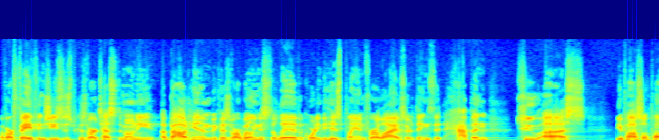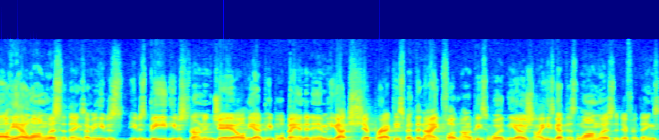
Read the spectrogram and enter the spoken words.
of our faith in Jesus, because of our testimony about him, because of our willingness to live according to his plan for our lives. There are things that happen to us the Apostle Paul, he had a long list of things. I mean, he was, he was beat, he was thrown in jail, he had people abandon him, he got shipwrecked, he spent the night floating on a piece of wood in the ocean. Like, he's got this long list of different things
